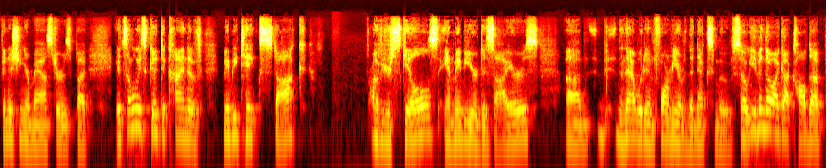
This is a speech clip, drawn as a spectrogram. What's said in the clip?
finishing your masters but it's always good to kind of maybe take stock of your skills and maybe your desires um, then that would inform me of the next move. So even though I got called up,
